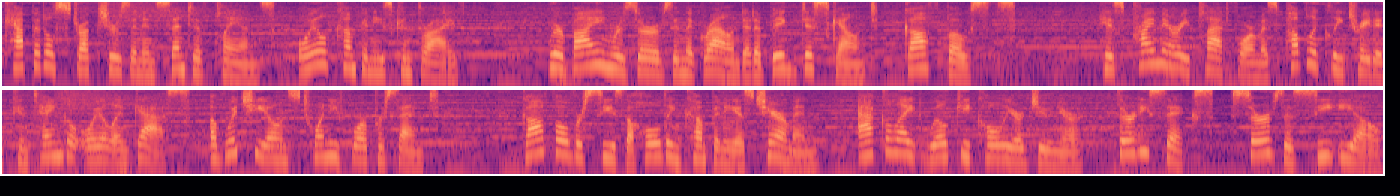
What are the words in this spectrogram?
capital structures and incentive plans, oil companies can thrive. We're buying reserves in the ground at a big discount, Goff boasts. His primary platform is publicly traded Contango Oil and Gas, of which he owns 24%. Goff oversees the holding company as chairman. Acolyte Wilkie Colyer Jr., 36, serves as CEO.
